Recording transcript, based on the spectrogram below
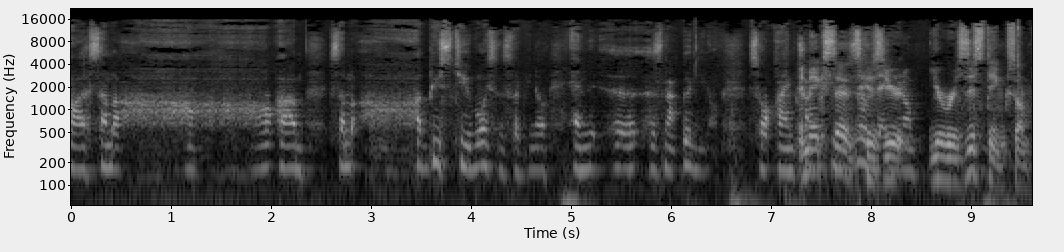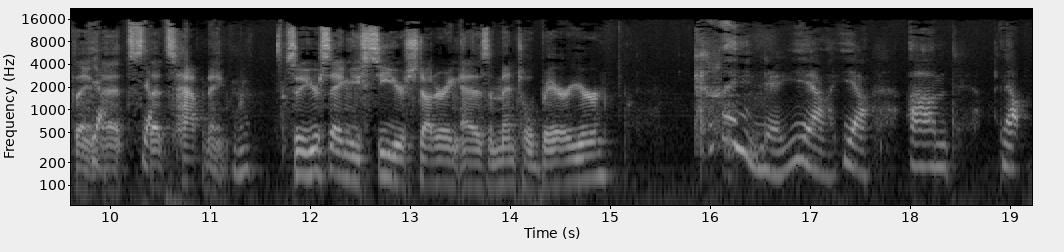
uh, some uh, um, some uh, abuse to your voice and stuff, you know, and uh, it's not good, you know. So I'm. It makes sense because you're you know. you're resisting something Yeah, that's yeah. That's happening. So you're saying you see your stuttering as a mental barrier. Kinda, yeah, yeah. Um, now,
